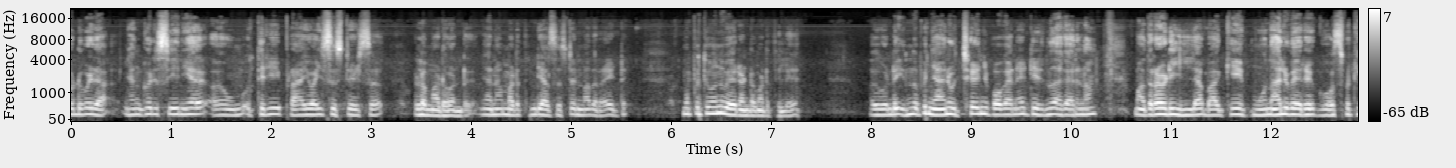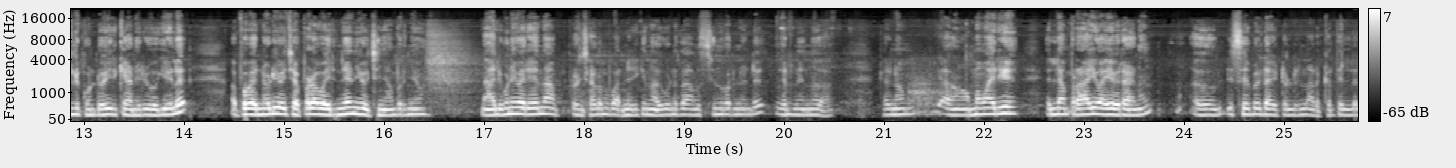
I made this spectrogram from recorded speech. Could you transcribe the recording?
തൊടുപുഴ ഞങ്ങൾക്കൊരു സീനിയർ ഒത്തിരി പ്രായമായി സിസ്റ്റേഴ്സ് ഉള്ള മഠമുണ്ട്. ഞാൻ ആ മഠത്തിന്റെ അസിസ്റ്റന്റ് മദറായിട്ട് മുപ്പത്തിമൂന്ന് പേരുണ്ട് മഠത്തിൽ അതുകൊണ്ട് ഇന്നിപ്പോൾ ഞാൻ ഉച്ച കഴിഞ്ഞ് പോകാനായിട്ട് ഇരുന്നത് കാരണം മദർ അവിടെ ഇല്ല. ബാക്കി മൂന്നാൽ പേര് ഹോസ്പിറ്റലിൽ കൊണ്ടുപോയിരിക്കുകയാണ് രോഗികൾ അപ്പോൾ എന്നോട് ചോദിച്ചു എപ്പോഴാണ് വരുന്നതെന്ന് ചോദിച്ചു. ഞാൻ പറഞ്ഞു നാല് മണി വരെയെന്നാണ് പ്രശ്നം പറഞ്ഞിരിക്കുന്നത്. അതുകൊണ്ട് താമസിച്ചെന്ന് പറഞ്ഞിട്ട് അങ്ങനെ നിന്നതാണ് കാരണം അമ്മമാർ എല്ലാം പ്രായമായവരാണ്. ഡിസേബിൾഡ് ആയിട്ടുള്ളവർ നടക്കത്തില്ല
